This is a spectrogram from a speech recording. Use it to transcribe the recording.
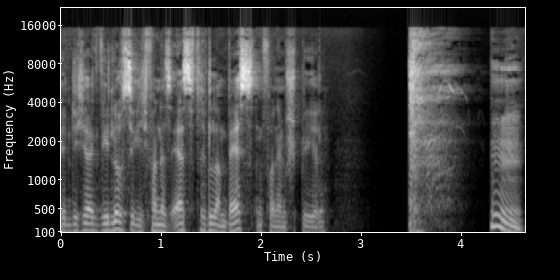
Finde ich irgendwie lustig. Ich fand das erste Drittel am besten von dem Spiel. Hm.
